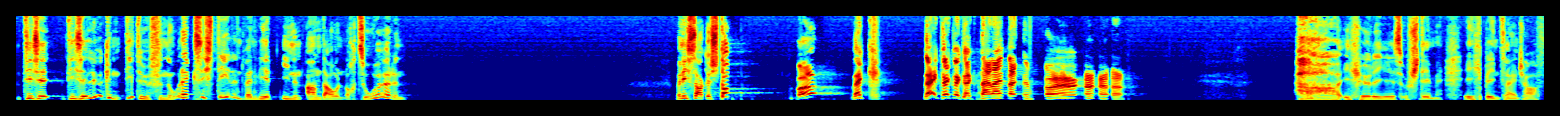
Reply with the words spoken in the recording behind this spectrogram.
Diese, diese Lügen, die dürfen nur existieren, wenn wir ihnen andauernd noch zuhören. Wenn ich sage, stopp, weg, weg, weg, weg, weg, nein, nein, nein. Ah, ich höre Jesu Stimme. Ich bin sein Schaf.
